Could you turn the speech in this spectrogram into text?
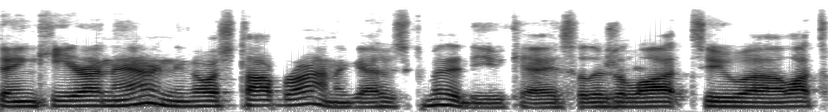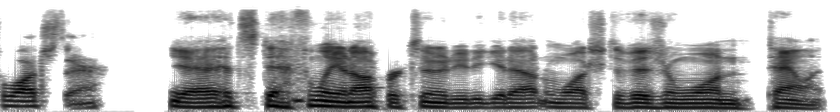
Dane Key right now and you go watch Ty Bryant, a guy who's committed to UK. So there's a lot to uh, a lot to watch there. Yeah, it's definitely an opportunity to get out and watch Division One talent.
